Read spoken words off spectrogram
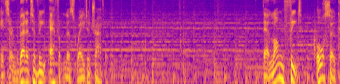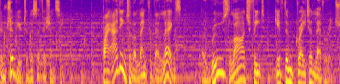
it's a relatively effortless way to travel. Their long feet also contribute to this efficiency. By adding to the length of their legs, a roo's large feet give them greater leverage.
